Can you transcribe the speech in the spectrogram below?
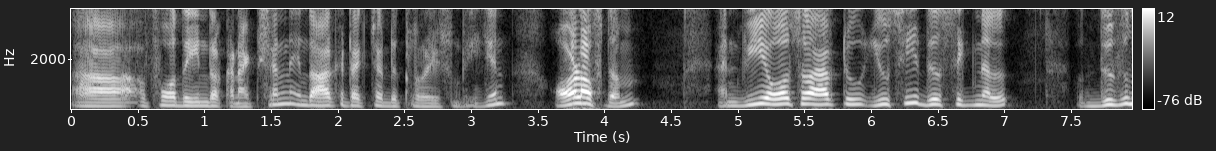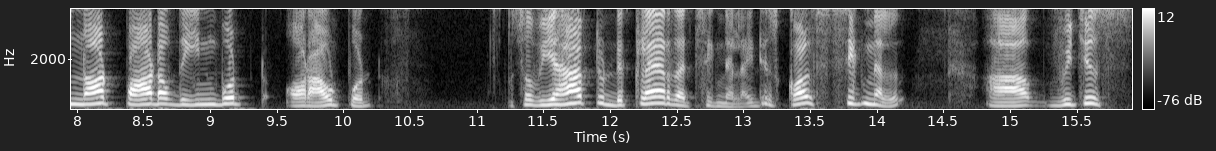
uh, for the interconnection in the architecture declaration region all of them and we also have to you see this signal this is not part of the input or output. So we have to declare that signal it is called signal uh, which is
